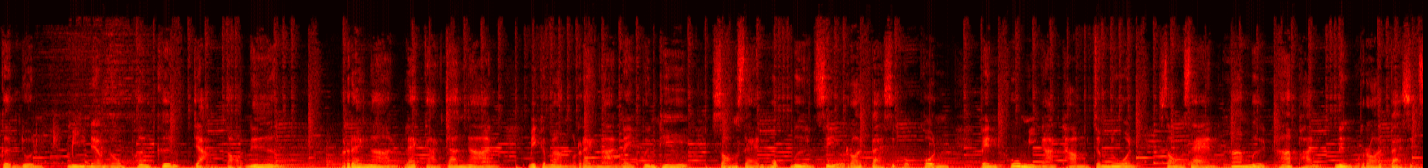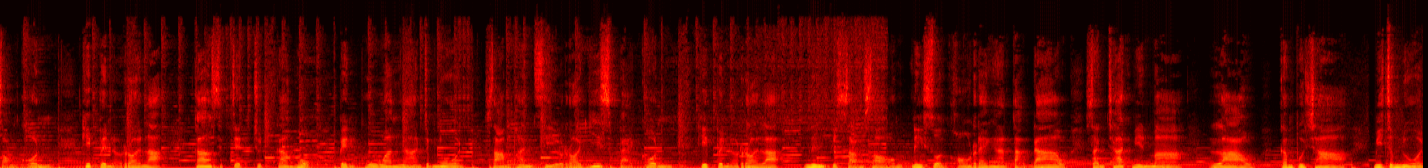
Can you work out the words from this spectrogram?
เกินดุล มีแนวโน้มเพิ่มขึ้นอย่างต่อเนื่อง แรงงานและการจ้างงาน มีกำลังแรงงานในพื้นที่ 264,86 คน เป็นผู้มีงานทำจำนวน 255,182 คน คิดเป็นร้อยละ 97.96 เป็นผู้ว่างงานจำนวน 3,428 คน คิดเป็นร้อยละ 1.32 ในส่วนของแรงงานต่างด้าว สัญชาติเมียนมา ลาว กัมพูชา มีจำนวน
